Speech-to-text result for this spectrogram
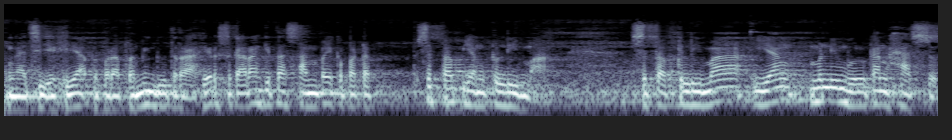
ngaji Ihya beberapa minggu terakhir. Sekarang kita sampai kepada sebab yang kelima. Sebab kelima yang menimbulkan hasud.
